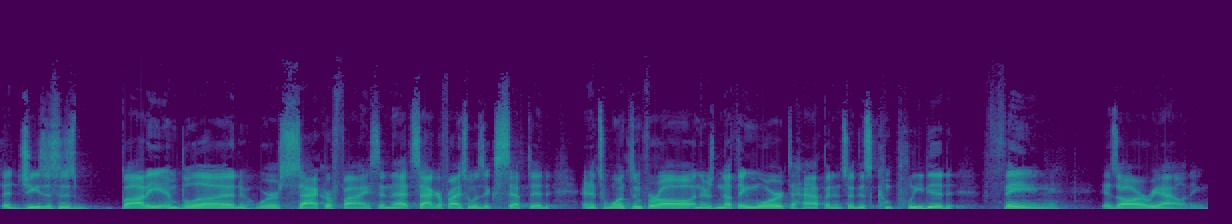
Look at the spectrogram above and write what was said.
That Jesus' body and blood were sacrificed, and that sacrifice was accepted, and it's once and for all, and there's nothing more to happen. And so, this completed thing is our reality.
